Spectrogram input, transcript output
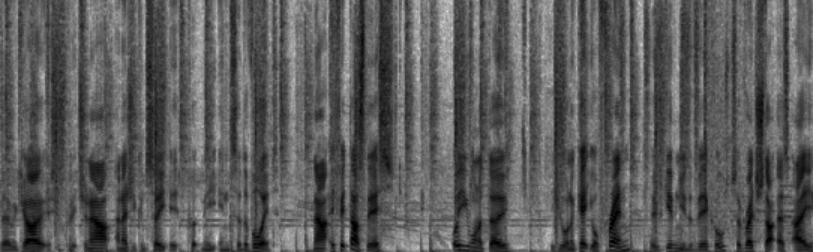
There we go, it's glitching out, and as you can see, it put me into the void. Now, if it does this, all you want to do is you want to get your friend who's given you the vehicles to register as a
